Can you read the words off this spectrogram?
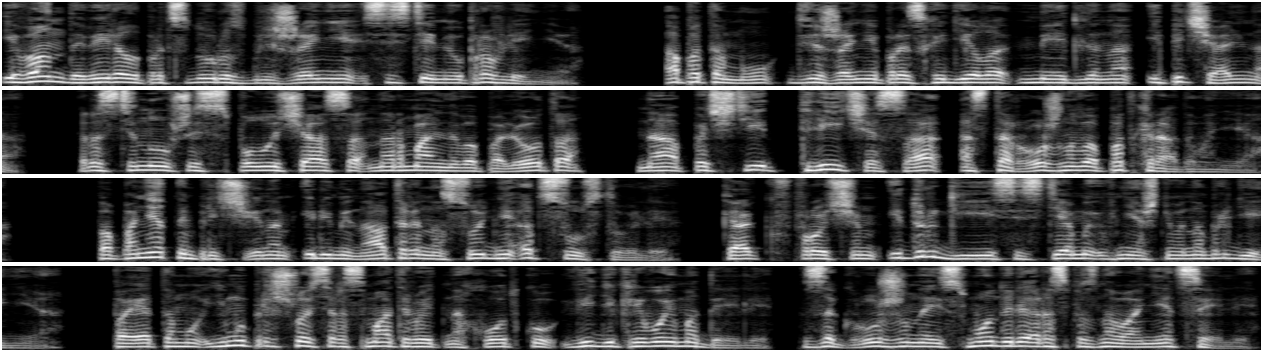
Иван доверил процедуру сближения системе управления. А потому движение происходило медленно и печально растянувшись с получаса нормального полета на почти три часа осторожного подкрадывания. По понятным причинам иллюминаторы на судне отсутствовали, как, впрочем, и другие системы внешнего наблюдения. Поэтому ему пришлось рассматривать находку в виде кривой модели, загруженной с модуля распознавания цели.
